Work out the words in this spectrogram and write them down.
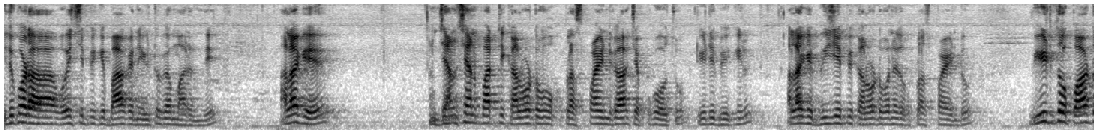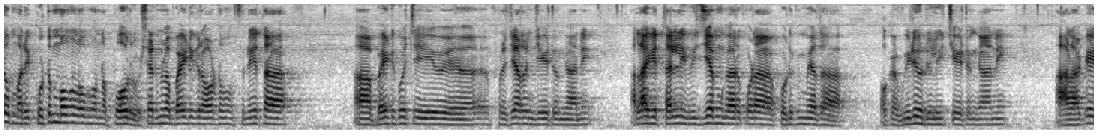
ఇది కూడా వైసీపీకి బాగా నెగిటివ్గా మారింది. అలాగే జనసేన పార్టీ కలవటం ఒక ప్లస్ పాయింట్గా చెప్పుకోవచ్చు టీడీపీకి. అలాగే బీజేపీ కలవటం అనేది ఒక ప్లస్ పాయింట్. వీటితో పాటు మరి కుటుంబంలో ఉన్న పోరు షర్మిల బయటికి రావడం సునీత బయటకు వచ్చి ప్రచారం చేయడం కానీ అలాగే తల్లి విజయమ్మ గారు కూడా కొడుకు మీద ఒక వీడియో రిలీజ్ చేయడం కానీ అలాగే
